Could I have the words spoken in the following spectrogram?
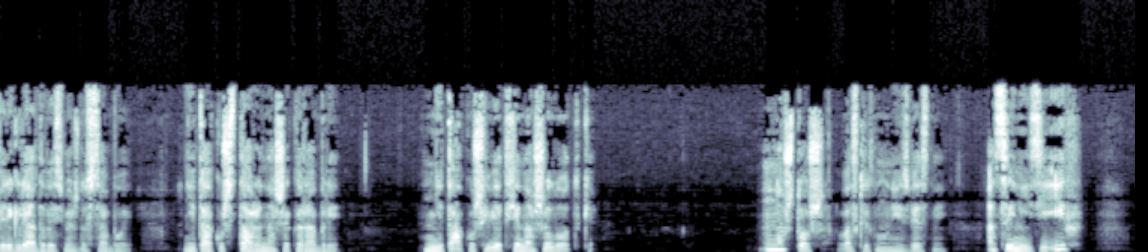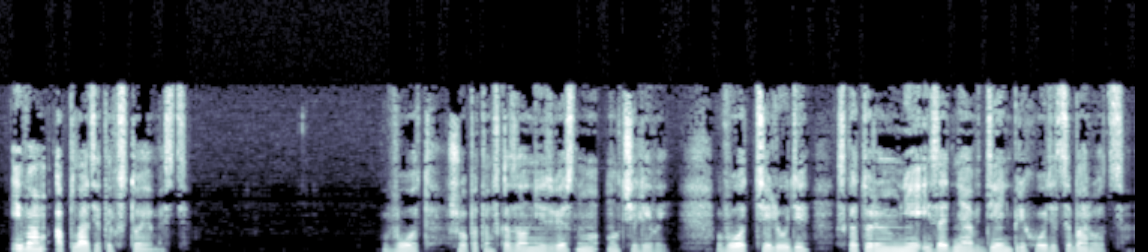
переглядываясь между собой. «Не так уж стары наши корабли. Не так уж ветхи наши лодки». «Ну что ж», — воскликнул неизвестный, — «оцените их, и вам оплатят их стоимость». «Вот», — шепотом сказал неизвестному молчаливый, — «вот те люди, с которыми мне изо дня в день приходится бороться.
